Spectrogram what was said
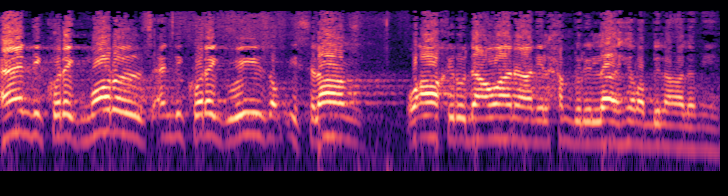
and the correct morals and the correct ways of Islam. وآخر دعوانا أن الحمد لله رب العالمين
